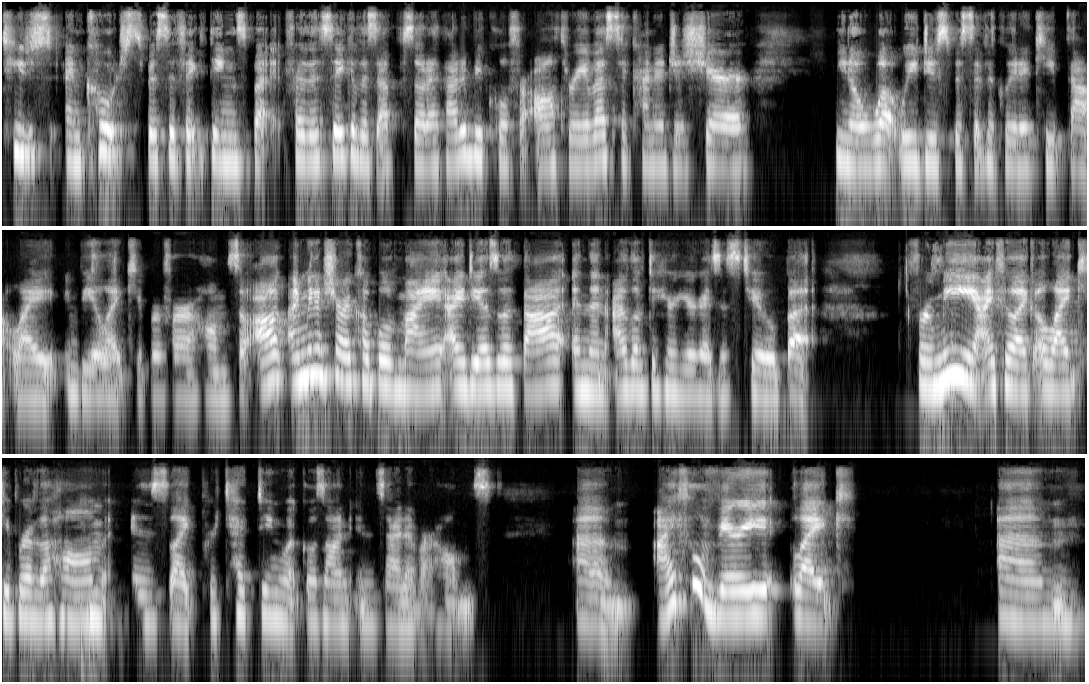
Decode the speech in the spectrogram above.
teach and coach specific things but for the sake of this episode i thought it'd be cool for all three of us to kind of just share you know what we do specifically to keep that light and be a light keeper for our home. So i am going to share a couple of my ideas with that and then i'd love to hear your guys's too. But for me i feel like a light keeper of the home is like protecting what goes on inside of our homes. Um, i feel very like um,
